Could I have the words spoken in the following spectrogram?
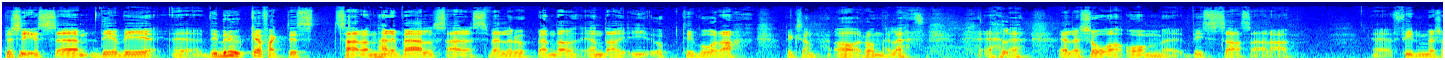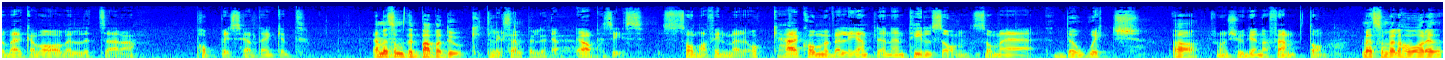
Precis, eh, det vi, eh, vi brukar faktiskt så här, när det väl så här, sväller upp ända, ända i, upp till våra liksom, öron eller, eller, eller så om vissa så här, eh, filmer som verkar vara väldigt så här, poppis helt enkelt. Ja men som The Babadook till exempel. Ja, ja precis. Sådana filmer. Och här kommer väl egentligen en till sån som är The Witch. Ja. Från 2015. Men som väl har varit en,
